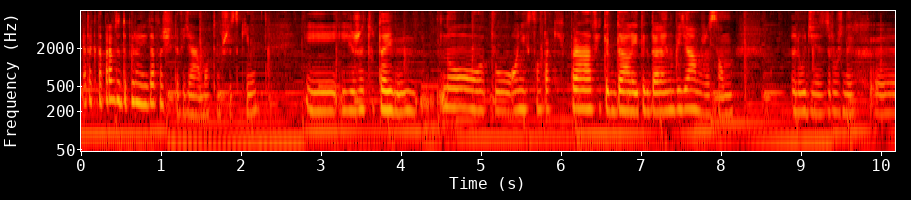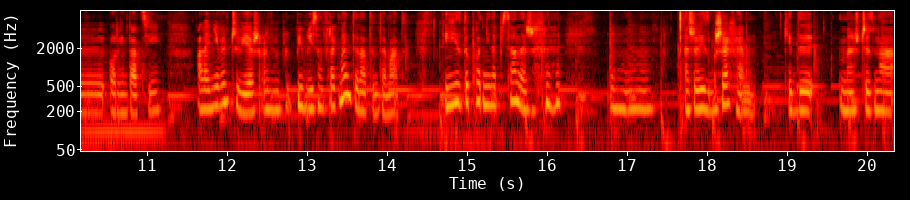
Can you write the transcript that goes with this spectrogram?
Ja tak naprawdę dopiero niedawno się dowiedziałam o tym wszystkim. I, i że tutaj, no, tu oni chcą takich praw i tak dalej, i tak dalej. No wiedziałam, że są ludzie z różnych y, orientacji, ale nie wiem, czy wiesz, ale w Biblii są fragmenty na ten temat. I jest dokładnie napisane, że, y, że jest grzechem, kiedy mężczyzna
